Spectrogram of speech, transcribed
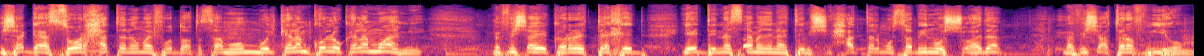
يشجع الثوار حتى إن هم يفضوا اعتصامهم. والكلام كله كلام وهمي. مفيش أي قرار اتاخد يدي الناس أمل إنها تمشي. حتى المصابين والشهداء مفيش اعتراف بيهم.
